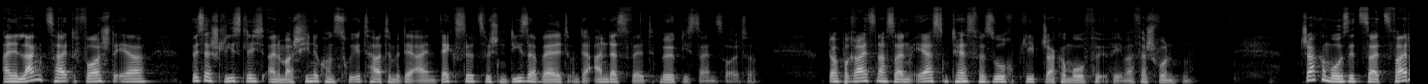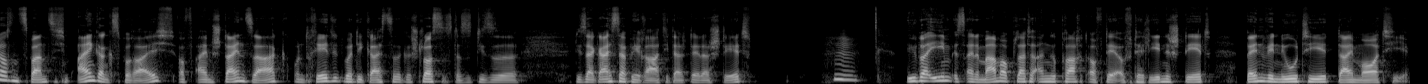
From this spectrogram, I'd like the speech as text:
Eine lange Zeit forschte er, bis er schließlich eine Maschine konstruiert hatte, mit der ein Wechsel zwischen dieser Welt und der Anderswelt möglich sein sollte. Doch bereits nach seinem ersten Testversuch blieb Giacomo für, immer verschwunden. Giacomo sitzt seit 2020 im Eingangsbereich auf einem Steinsarg und redet über die Geister des Schlosses. Das ist diese, dieser Geisterpirat, der da steht. Hm. Über ihm ist eine Marmorplatte angebracht, auf der auf Italienisch steht Benvenuti dai morti,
